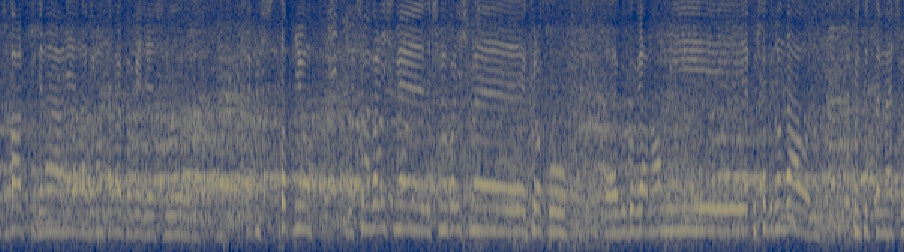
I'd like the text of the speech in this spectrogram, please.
Mecz walki generalnie na gorąco mogę powiedzieć. No, w jakimś stopniu dotrzymywaliśmy, dotrzymywaliśmy kroku e, Głogowianom i jak już to wyglądało no, w końcówce meczu,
